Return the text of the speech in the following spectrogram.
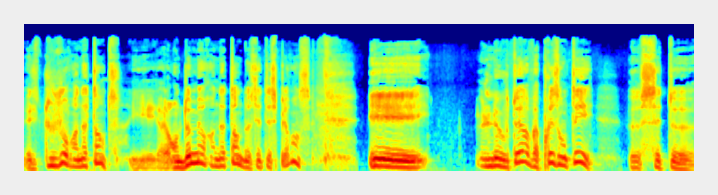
elle est toujours en attente. on demeure en attente de cette espérance. Et l'auteur va présenter euh, cette euh,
